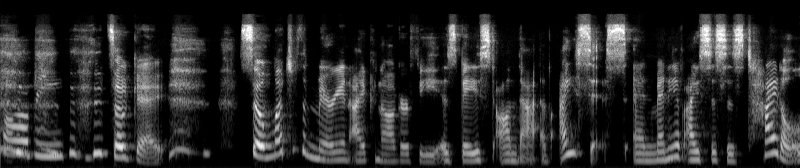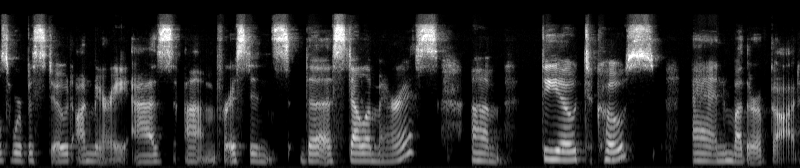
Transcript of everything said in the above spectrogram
Sorry. it's okay. So much of the Marian iconography is based on that of Isis, and many of Isis's titles were bestowed on Mary, as, um, for instance, the Stella Maris, um, Theotokos, and Mother of God.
